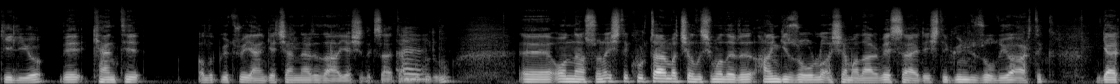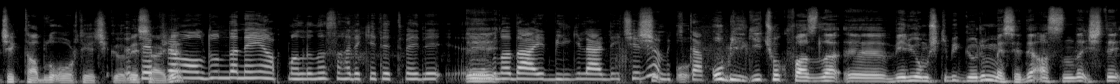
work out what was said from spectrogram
geliyor ve kenti alıp götürüyor. Yani geçenlerde daha yaşadık zaten Evet. bu durumu. E, ondan sonra işte kurtarma çalışmaları, hangi zorlu aşamalar vesaire işte gündüz oluyor artık gerçek tablo ortaya çıkıyor vesaire. Deprem olduğunda ne yapmalı, nasıl hareket etmeli e, Ee, buna dair bilgiler de içeriyor Şimdi mu o- kitap? O, bilgiyi çok fazla e, veriyormuş gibi görünmese de aslında işte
